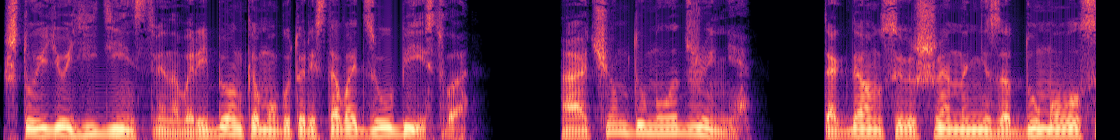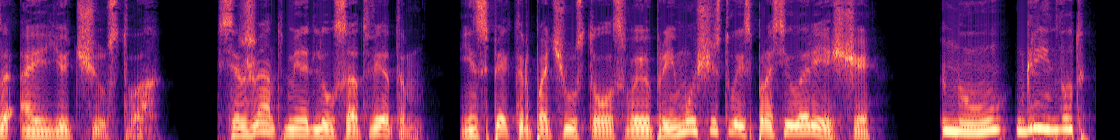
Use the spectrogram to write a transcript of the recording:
что ее единственного ребенка могут арестовать за убийство. А о чем думала Джинни? Тогда он совершенно не задумывался о ее чувствах. Сержант медлил с ответом. Инспектор почувствовал свое преимущество и спросила резче. «Ну, Гринвуд,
